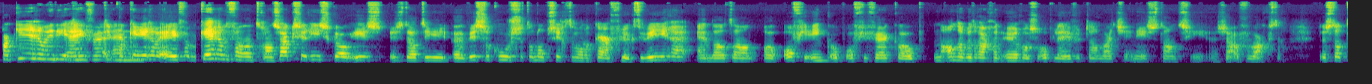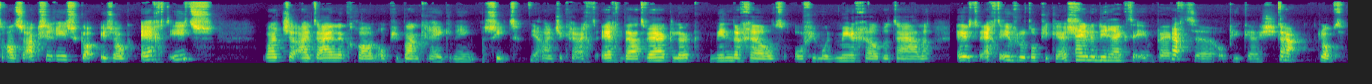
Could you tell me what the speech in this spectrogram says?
parkeren we die even. Die en- parkeren we even. De kern van een transactierisico is, is dat die eh, wisselkoersen ten opzichte van elkaar fluctueren. En dat dan eh, of je inkoop of je verkoop een ander bedrag aan euro's oplevert dan wat je in eerste instantie eh, zou verwachten. Dus dat transactierisico is ook echt iets wat je uiteindelijk gewoon op je bankrekening ziet. Ja. Want je krijgt echt daadwerkelijk minder geld of je moet meer geld betalen. Heeft echt invloed op je cash. Hele directe impact eh, op je cash. Ja. Ja. Klopt.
